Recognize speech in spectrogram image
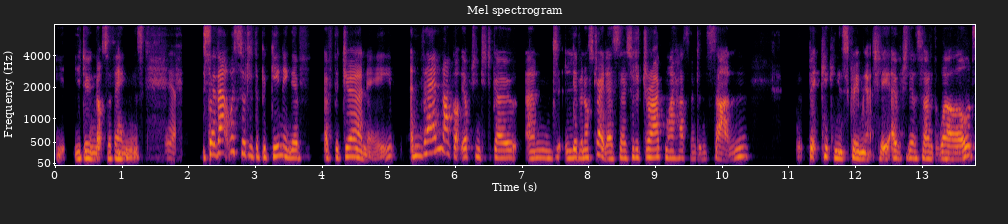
you're doing lots of things. Yeah so that was sort of the beginning of of the journey and then i got the opportunity to go and live in australia so I sort of dragged my husband and son bit kicking and screaming actually over to the other side of the world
